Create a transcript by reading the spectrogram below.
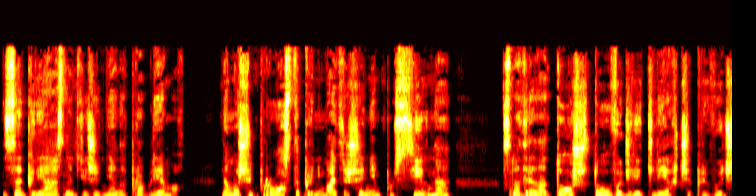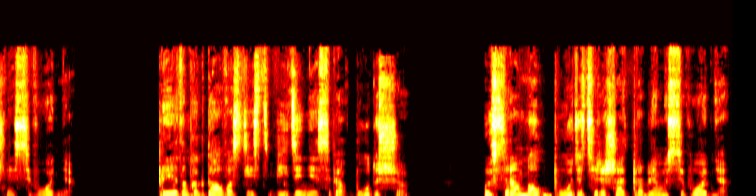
загрязнуть в ежедневных проблемах. Нам очень просто принимать решения импульсивно, смотря на то, что выглядит легче, привычнее сегодня. При этом, когда у вас есть видение себя в будущем, вы все равно будете решать проблемы сегодня.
